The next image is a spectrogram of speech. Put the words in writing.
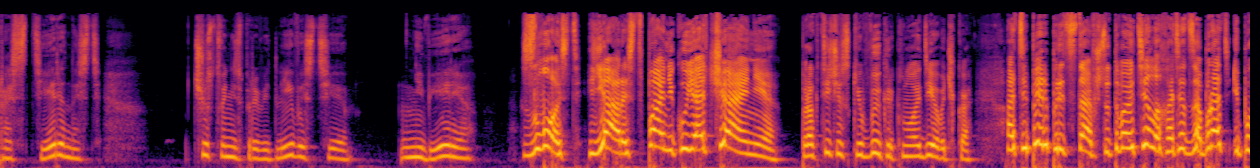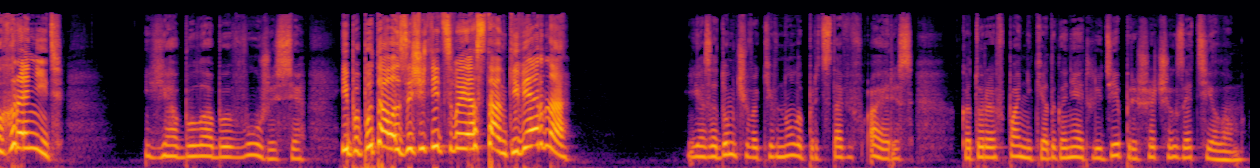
Растерянность, чувство несправедливости, неверие. «Злость, ярость, панику и отчаяние!» Практически выкрикнула девочка. «А теперь представь, что твое тело хотят забрать и похоронить!» Я была бы в ужасе. «И попыталась защитить свои останки, верно?» Я задумчиво кивнула, представив Айрис, которая в панике отгоняет людей, пришедших за телом.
